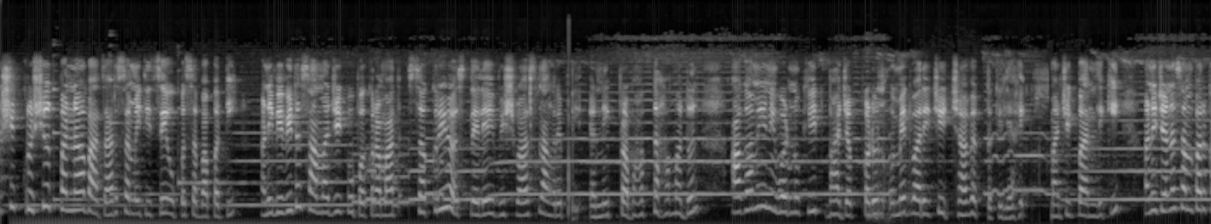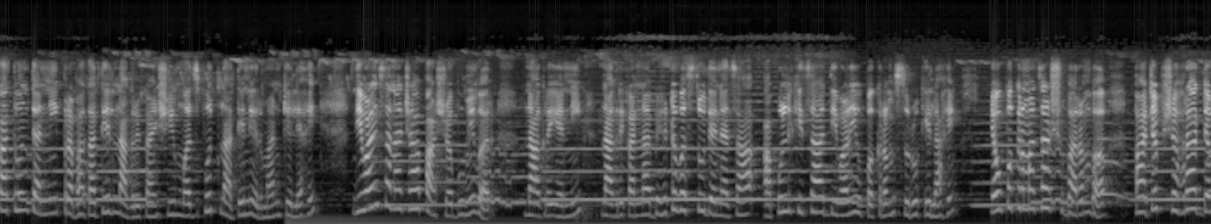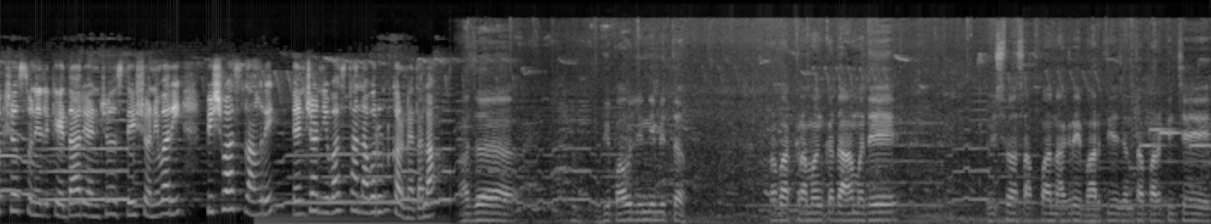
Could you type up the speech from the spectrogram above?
नाशिक कृषी उत्पन्न बाजार समितीचे उपसभापती आणि विविध सामाजिक उपक्रमात सक्रिय असलेले विश्वास नांगरे यांनी प्रभाग दहा मधून आगामी निवडणुकीत भाजपकडून उमेदवारीची इच्छा व्यक्त केली आहे. सामाजिक बांधिलकी आणि जनसंपर्कातून त्यांनी प्रभागातील नागरिकांशी मजबूत नाते निर्माण केले आहे. दिवाळी सणाच्या पार्श्वभूमीवर नागरे यांनी नागरिकांना भेटवस्तू देण्याचा आपुलकीचा दिवाळी उपक्रम सुरू केला आहे. या उपक्रमाचा शुभारंभ भाजप शहराध्यक्ष सुनील केदार यांच्या हस्ते शनिवारी विश्वास नांगरे यांच्या निवासस्थानावरून करण्यात आला. आज दीपावलीनिमित्त प्रभाग क्रमांक दहामध्ये विश्वास आप्पा नागरे भारतीय जनता पार्टीचे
